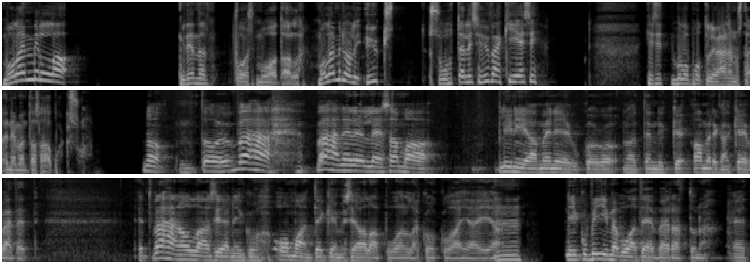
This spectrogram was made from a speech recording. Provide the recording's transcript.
Molemmilla, miten tämä voisi muotoilla? Molemmilla oli yksi suhteellisen hyvä kiesi, ja sitten loput tuli vähän semmoista enemmän tasapaksua. No toi vähän, vähän edelleen samaa linjaa menee kuin koko noiden nyt Amerikan kevät, että et vähän ollaan siellä niinku oman tekemisen alapuolella koko ajan ja mm. niin kuin viime vuoteen verrattuna. Et,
